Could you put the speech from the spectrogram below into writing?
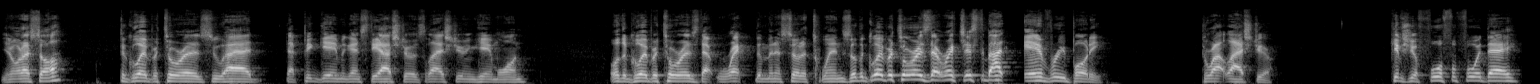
you know what I saw? The Gleyber Torres who had that big game against the Astros last year in game one or the Gleyber Torres that wrecked the Minnesota Twins, or the Gleyber Torres that wrecked just about everybody throughout last year. Gives you a four for four day,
